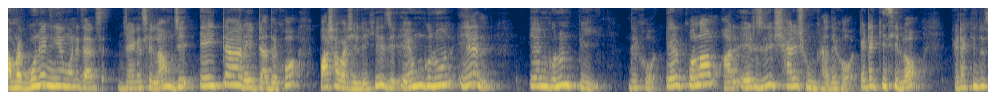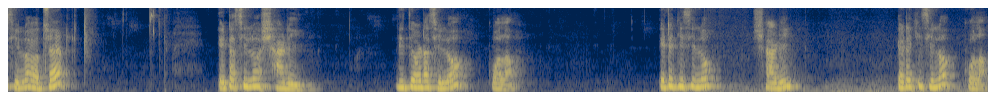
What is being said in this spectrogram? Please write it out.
আমরা গুণের নিয়ম মনে জান- জেনেছিলাম যে এইটা আর এইটা দেখো, পাশাপাশি লিখি যে এম গুণুন এন এন গুণুন পি। দেখো, এর কলাম আর এর যদি সারি সংখ্যা, দেখো, এটা কি ছিল? এটা কিন্তু ছিল হচ্ছে, এটা ছিল সারি। দ্বিতীয়টা ছিল কলাম। এটা কি ছিল? সারি। এটা কি ছিল? কলাম।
